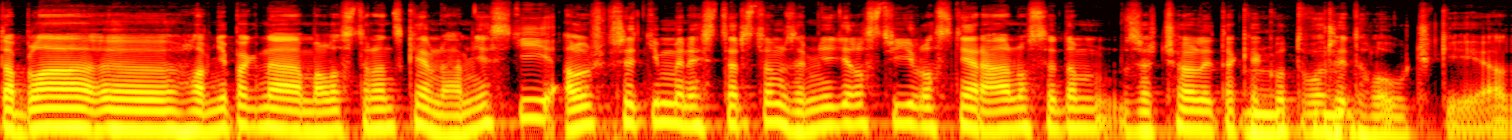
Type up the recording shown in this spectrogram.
ta byla uh, hlavně pak na Malostranském náměstí, ale už před tím ministerstvem zemědělství vlastně ráno se tam začaly tak jako mm, tvořit mm. hloučky. A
